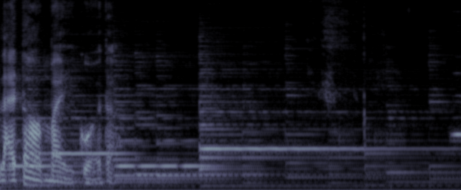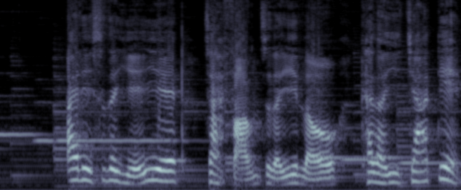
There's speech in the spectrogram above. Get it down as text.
来到美国的。爱丽丝的爷爷在房子的一楼开了一家店，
